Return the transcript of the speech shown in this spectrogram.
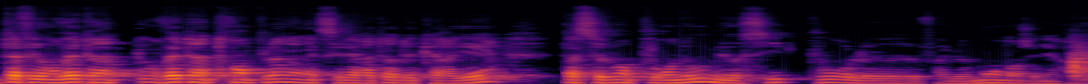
Tout à fait. On va, être un, tremplin, un accélérateur de carrière, pas seulement pour nous, mais aussi pour le monde en général.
